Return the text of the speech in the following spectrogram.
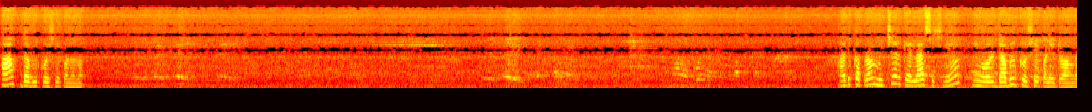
ஹாஃப் டபுள் க்ரோஷே பண்ணணும். அதுக்கப்புறம் மிச்சம் இருக்க எல்லா ஸ்டிச்லேயும் நீங்கள் ஒரு டபுள் க்ரோஷே பண்ணிவிட்டு வாங்க.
